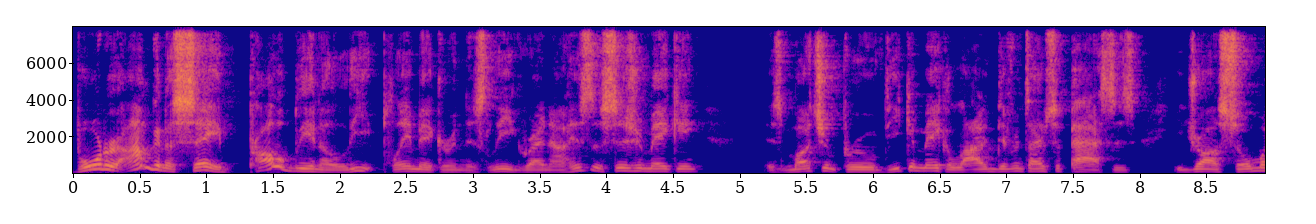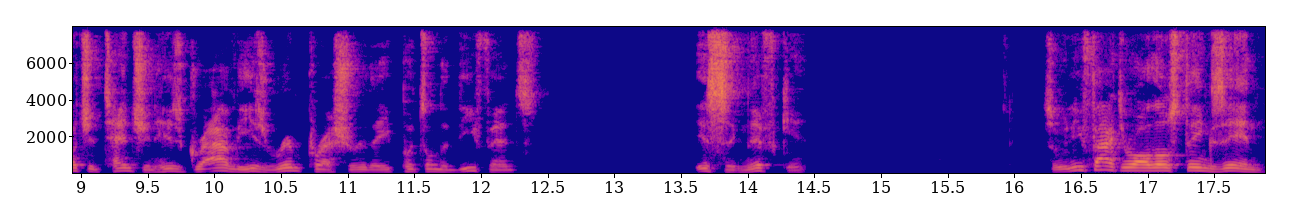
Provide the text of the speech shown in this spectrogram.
Border, I'm going to say, probably an elite playmaker in this league right now. His decision making is much improved. He can make a lot of different types of passes. He draws so much attention. His gravity, his rim pressure that he puts on the defense is significant. So when you factor all those things in,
